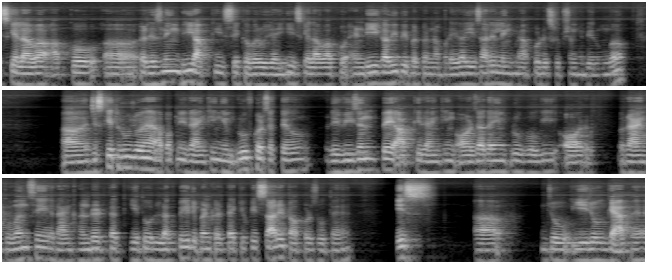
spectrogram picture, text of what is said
इसके अलावा आपको रीजनिंग भी आपकी इससे कवर हो जाएगी। इसके अलावा आपको एन डी ए का भी पेपर करना पड़ेगा। ये सारे लिंक मैं आपको डिस्क्रिप्शन में दे दूँगा। जिसके थ्रू जो है, आप अपनी रैंकिंग इम्प्रूव कर सकते हो। रिवीजन पे आपकी रैंकिंग और ज़्यादा इम्प्रूव होगी और रैंक वन से रैंक हंड्रेड तक ये तो लक पे ही डिपेंड करता है क्योंकि सारे टॉपर्स होते हैं। इस आ, जो ये जो गैप है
